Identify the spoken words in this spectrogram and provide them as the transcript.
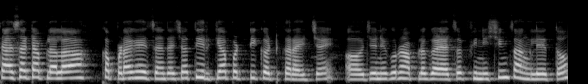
त्यासाठी आपल्याला कपडा घ्यायचा आहे. त्याच्या तिरक्या पट्टी कट करायच्या आहे. जेणेकरून आपलं गळ्याचं फिनिशिंग चांगलं येतं.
